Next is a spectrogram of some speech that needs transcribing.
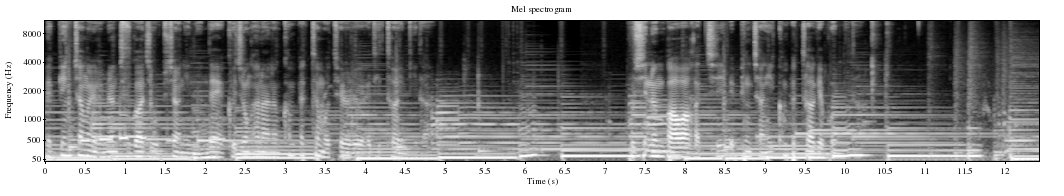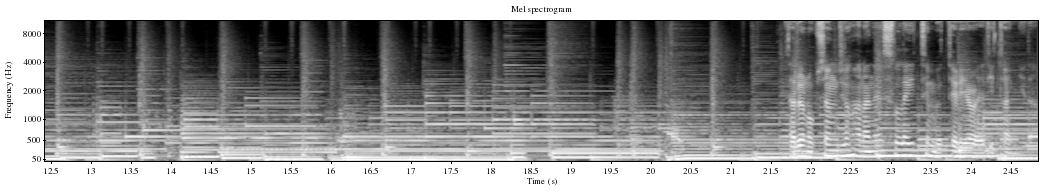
매핑 창을 열면 두 가지 옵션이 있는데 그 중 하나는 컴팩트 머티리얼 에디터입니다. 보시는 바와 같이 매핑 창이 컴팩트하게 보입니다. 다른 옵션 중 하나는 슬레이트 머티리얼 에디터입니다.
